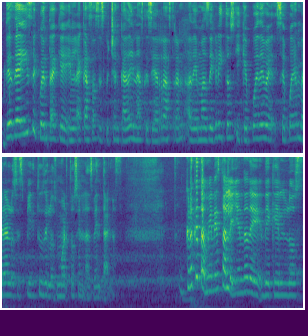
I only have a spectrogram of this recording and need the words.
Desde ahí se cuenta que en la casa se escuchan cadenas que se arrastran, además de gritos y que puede ver- se pueden ver a los espíritus de los muertos en las ventanas. Creo que también esta leyenda de, de que los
